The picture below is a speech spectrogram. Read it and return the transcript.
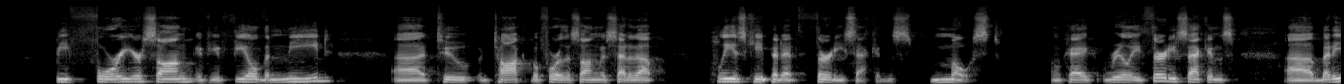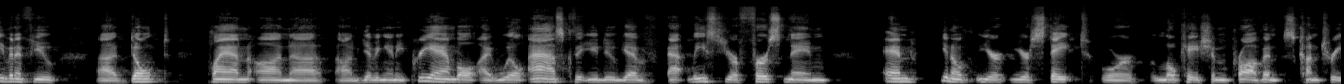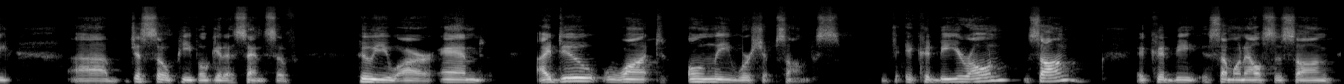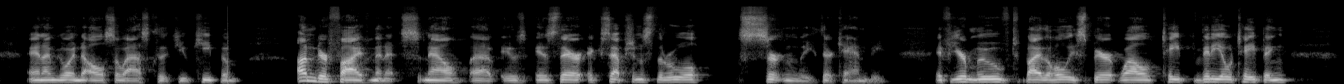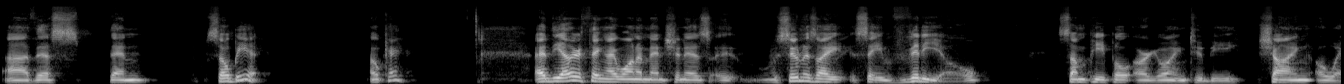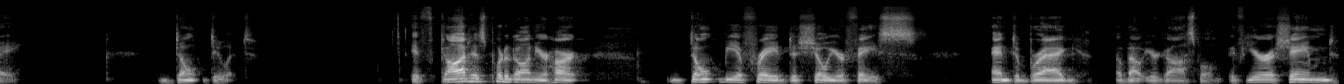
before your song, if you feel the need uh, to talk before the song to set it up, please keep it at 30 seconds most. Okay, really 30 seconds. Uh, but even if you uh, don't plan on uh, on giving any preamble, I will ask that you do give at least your first name and you know your your state or location, province, country, uh, just so people get a sense of who you are. And I do want only worship songs. It could be your own song, it could be someone else's song, and I'm going to also ask that you keep them under five minutes. Now, uh, is is there exceptions to the rule? Certainly, there can be if you're moved by the Holy Spirit while tape videotaping uh, this, then so be it. Okay. And the other thing I want to mention is uh, as soon as I say video, some people are going to be shying away. Don't do it. If God has put it on your heart, don't be afraid to show your face and to brag about your gospel. If you're ashamed,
